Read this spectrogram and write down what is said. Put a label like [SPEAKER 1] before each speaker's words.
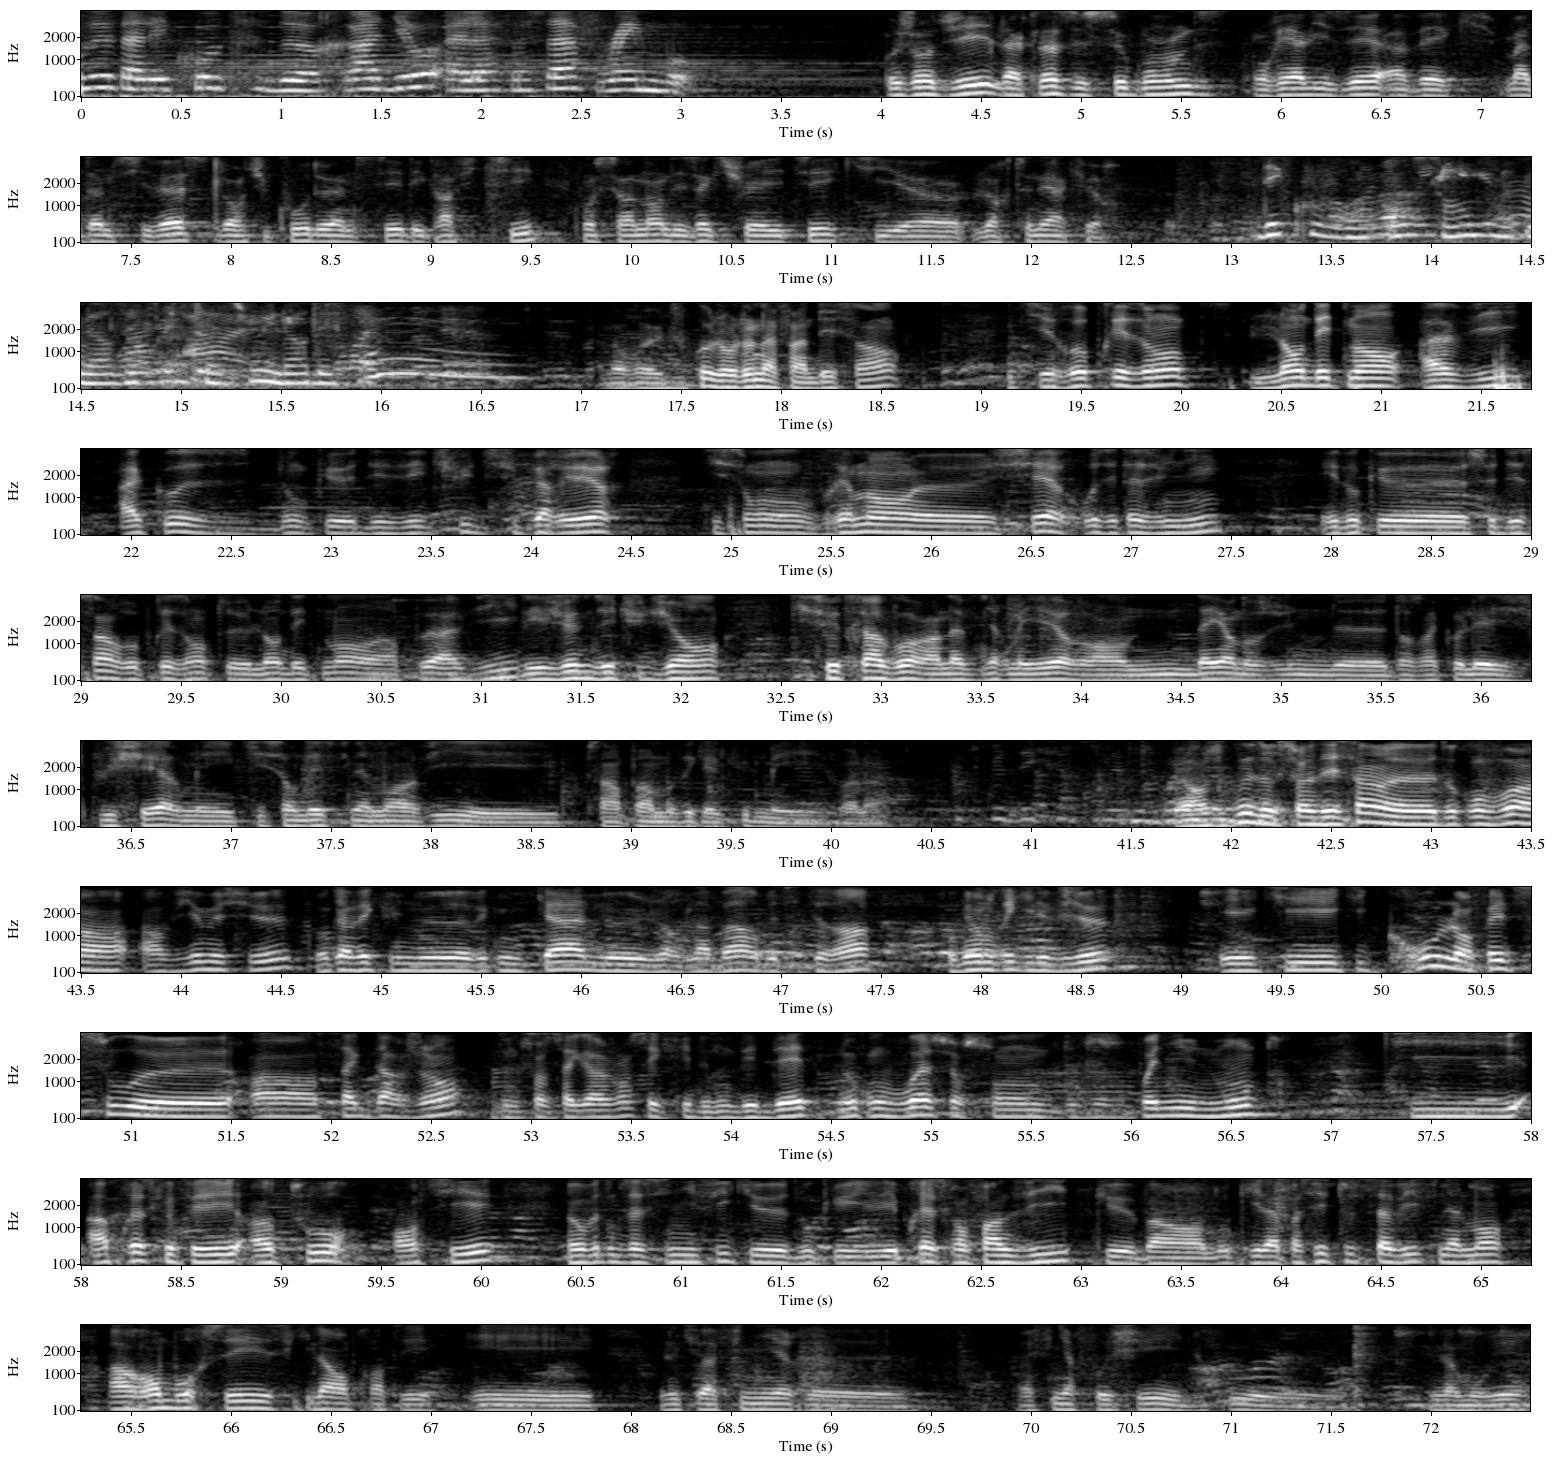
[SPEAKER 1] Vous êtes à l'écoute de Radio LFSF Rainbow.
[SPEAKER 2] Aujourd'hui, la classe de seconde ont réalisé avec Madame Sylvestre lors du cours de MC des graffitis concernant des actualités qui euh, leur tenaient à cœur.
[SPEAKER 3] Découvrons ensemble leurs explications et leurs dessins.
[SPEAKER 4] Alors euh, du coup aujourd'hui on a fait un dessin qui représente l'endettement à vie à cause donc euh, des études supérieures qui sont vraiment euh, chères aux États-Unis. Et donc euh, ce dessin représente euh, l'endettement un peu à vie des jeunes étudiants qui souhaiteraient avoir un avenir meilleur en allant dans, une, euh, dans un collège plus cher mais qui s'endettent finalement à vie et c'est un peu un mauvais calcul mais voilà. Alors du coup donc sur le dessin euh, donc on voit un, un vieux monsieur donc avec une avec une canne genre de la barbe etc pour bien montrer qu'il est vieux et qui, croule en fait sous euh, un sac d'argent donc sur le sac d'argent c'est écrit donc des dettes donc on voit sur son donc sur son poignet une montre qui a presque fait un tour entier et en fait donc ça signifie que donc il est presque en fin de vie que ben donc il a passé toute sa vie finalement à rembourser ce qu'il a emprunté et, donc il va finir euh, va finir fauché et du coup euh, il va mourir.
